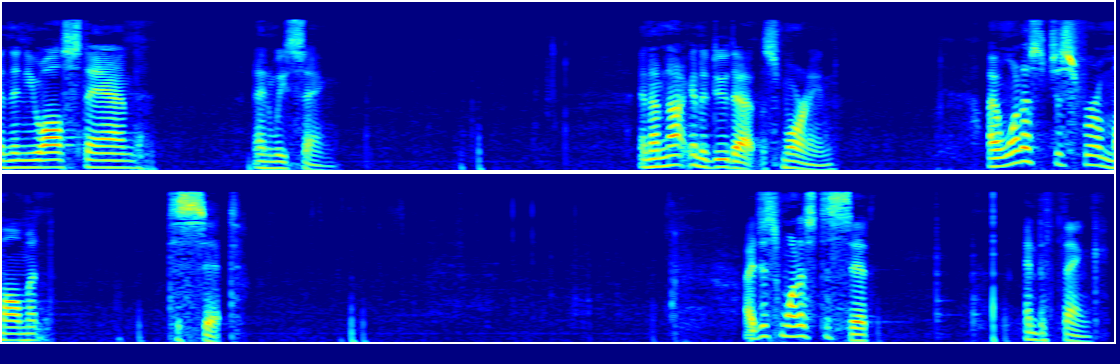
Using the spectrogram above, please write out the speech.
and then you all stand and we sing. And I'm not going to do that this morning. I want us just for a moment to sit. I just want us to sit and to think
